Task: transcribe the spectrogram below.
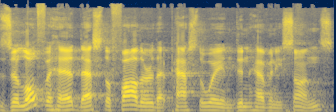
Zelophehad, that's the father that passed away and didn't have any sons.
